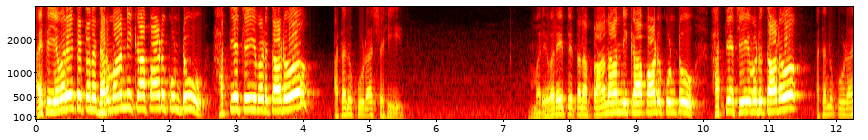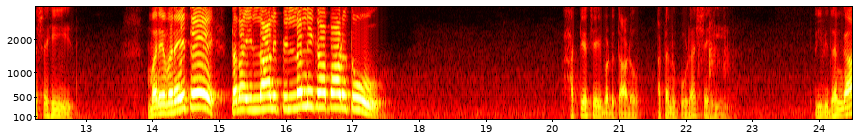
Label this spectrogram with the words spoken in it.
అయితే ఎవరైతే తన ధర్మాన్ని కాపాడుకుంటూ హత్య చేయబడతాడో అతను కూడా షహీద్. మరెవరైతే తన ప్రాణాన్ని కాపాడుకుంటూ హత్య చేయబడుతాడో అతను కూడా షహీద్. మరెవరైతే తన ఇల్లాలి పిల్లల్ని కాపాడుతూ హత్య చేయబడుతాడో అతను కూడా షహీద్. ఈ విధంగా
